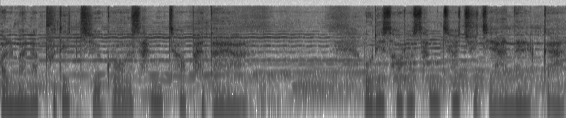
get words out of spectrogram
얼마나 부딪히고 상처받아야 우리 서로 상처 주지 않을까?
